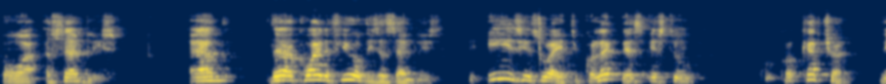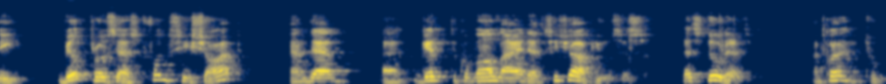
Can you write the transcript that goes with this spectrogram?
Core assemblies. And there are quite a few of these assemblies. The easiest way to collect this is to capture the build process from C Sharp and then uh, get the command line that C Sharp uses. Let's do that. I'm going to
